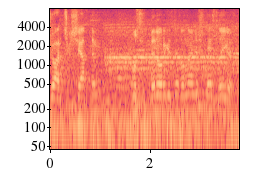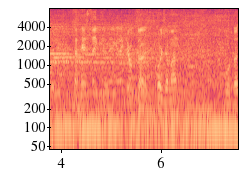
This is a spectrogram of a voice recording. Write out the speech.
Şu an çıkışı yaptım. Bu site doğru gideceğiz. Ondan önce şu Tesla'yı göstereyim. Ya Tesla'ya girmeye gerek yok da kocaman burada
